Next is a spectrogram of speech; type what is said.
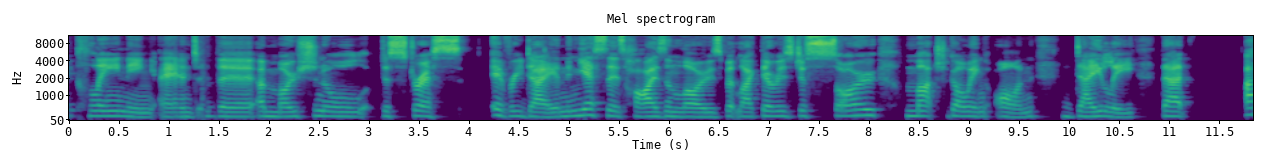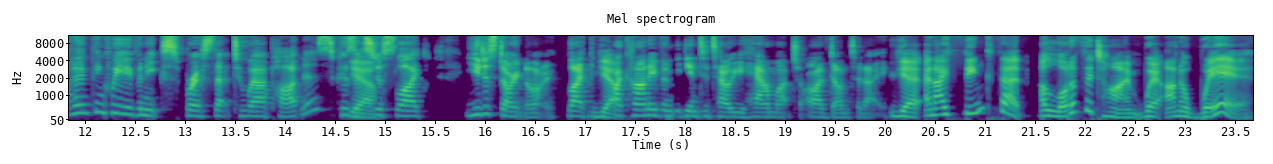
cleaning and the emotional distress every day. And then, yes, there's highs and lows, but like there is just so much going on daily that I don't think we even express that to our partners because Yeah. it's just like you just don't know. Like Yeah. I can't even begin to tell you how much I've done today. Yeah. And I think that a lot of the time we're unaware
